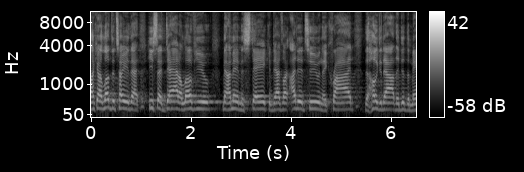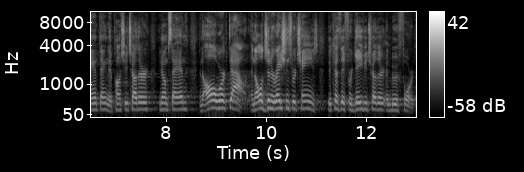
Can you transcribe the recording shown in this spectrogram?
Like, I'd love to tell you that he said, Dad, I love you. Man, I made a mistake. And dad's like, I did too. And they cried. They hugged it out. They did the man thing. They punched each other. You know what I'm saying? And all worked out. And all generations were changed because they forgave each other and moved forward.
